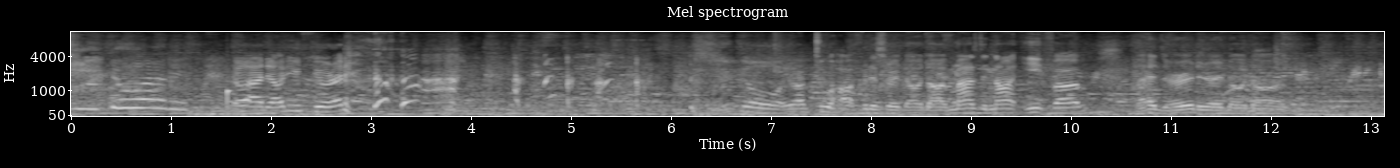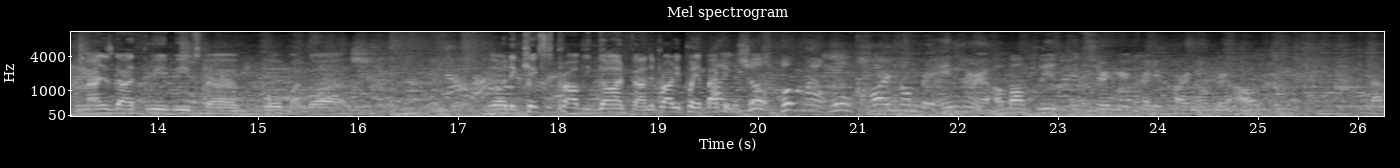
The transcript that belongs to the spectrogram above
Yo, Adi. Yo, Adi, how do you feel right Yo, I'm too hot for this right now, dog. Mans did not eat, fam. My head's hurting right now, dog. Man just got three beeps, fam. Oh my gosh. Yo, the kicks is probably gone, fam. They probably put it back I in the just put my whole card number in here. About please insert your credit card number. I'll stop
